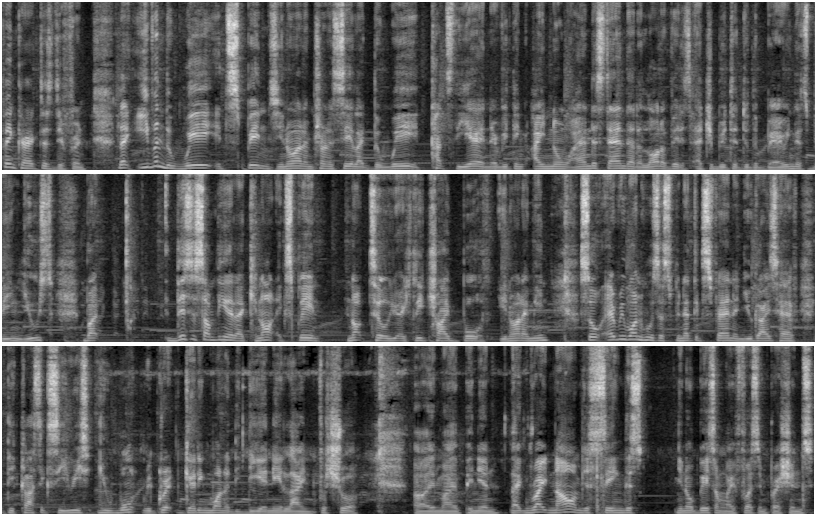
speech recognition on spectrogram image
spin character is different. Like even the way it spins, you know what I'm trying to say? Like the way it cuts the air and everything. I know, I understand that a lot of it is attributed to the bearing that's being used, but this is something that I cannot explain not till you actually try both, you know what I mean? So everyone who's a Spinetics fan and you guys have the classic series, you won't regret getting one of the DNA line for sure, uh, in my opinion. Like right now, I'm just saying this, you know, based on my first impressions.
